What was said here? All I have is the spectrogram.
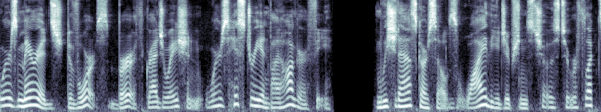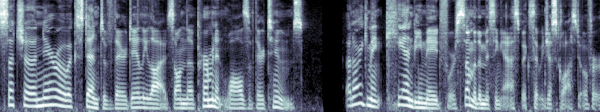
Where's marriage, divorce, birth, graduation? Where's history and biography? We should ask ourselves why the Egyptians chose to reflect such a narrow extent of their daily lives on the permanent walls of their tombs. An argument can be made for some of the missing aspects that we just glossed over.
